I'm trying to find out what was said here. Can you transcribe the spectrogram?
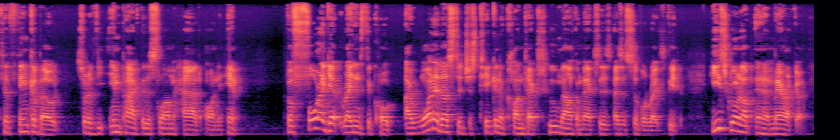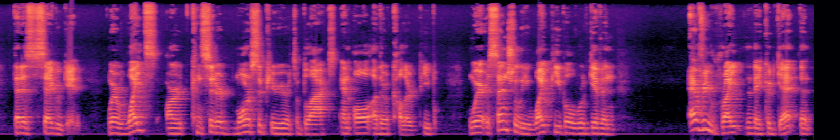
to think about sort of the impact that Islam had on him. Before I get right into the quote, I wanted us to just take into context who Malcolm X is as a civil rights leader. He's grown up in America that is segregated where whites are considered more superior to blacks and all other colored people, where essentially white people were given every right that they could get that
